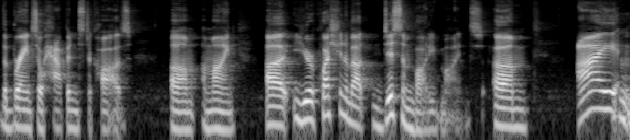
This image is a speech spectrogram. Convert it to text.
the brain so happens to cause um, a mind. Uh, your question about disembodied minds. Um, I mm-hmm.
